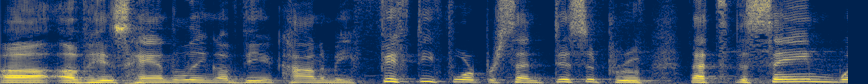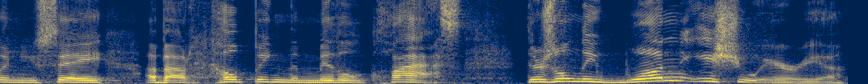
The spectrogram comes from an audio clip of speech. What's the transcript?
uh, of his handling of the economy, 54% disapprove. That's the same when you say about helping the middle class. There's only one issue area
